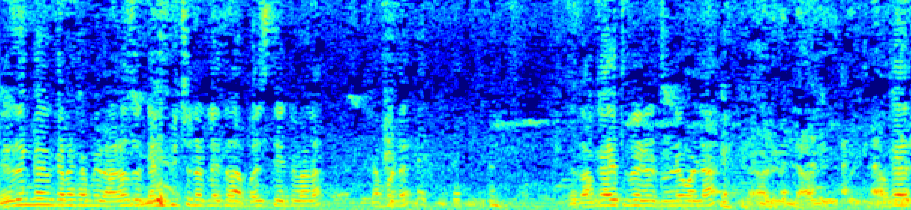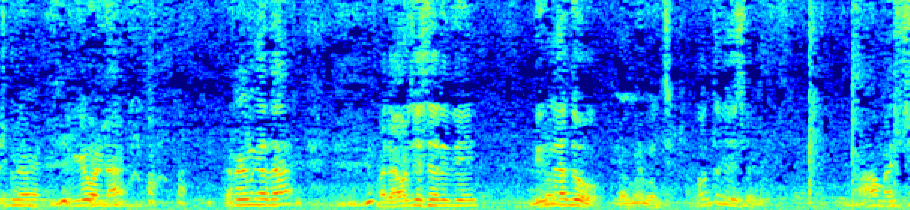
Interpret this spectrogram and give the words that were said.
నిజంగా కనుక మీరు ఆ రోజు కనిపించినట్లయితే నా పరిస్థితి ఏంటి వాళ్ళ చెప్పండి. తలకాయ ఎత్తుకునేటట్టు ఉండేవాడినా ఎత్తుకునే తిరిగేవాడినా తిరగను కదా. మరి ఎవరు చేశారు ఇది? మీరు కాదు. కొంత చేశాడు. నా మంచి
